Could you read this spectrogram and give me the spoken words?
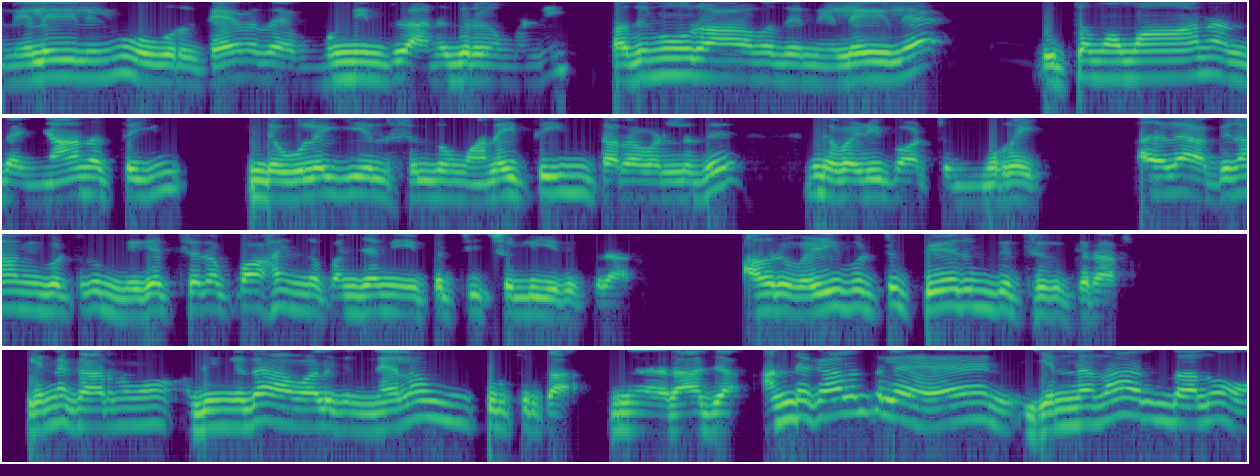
நிலையிலையும் ஒவ்வொரு தேவதை முன்னின்று அனுகிரகம் பண்ணி பதினோராவது நிலையில உத்தமமான அந்த ஞானத்தையும் இந்த உலகியல் செல்வம் அனைத்தையும் தர வல்லது இந்த வழிபாட்டு முறை. அதுல அபிராமி பட்டரும் மிகச்சிறப்பாக இந்த பஞ்சமியை பற்றி சொல்லி இருக்கிறார். அவர் வழிபட்டு பேரும் பெற்றிருக்கிறார். என்ன காரணமோ அப்படின்னு கேட்டா அவளுக்கு நிலம் கொடுத்துருக்கா ராஜா. அந்த காலத்துல என்னதான் இருந்தாலும்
